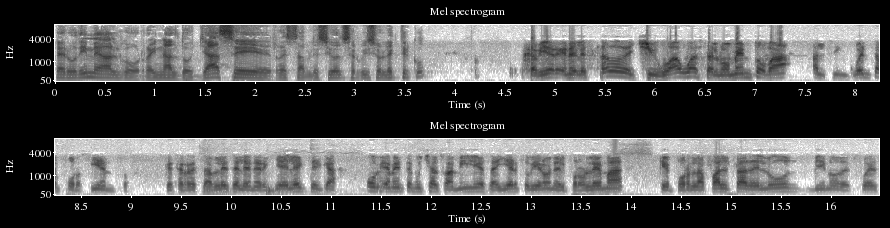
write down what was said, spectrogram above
Pero dime algo, Reinaldo, ¿ya se restableció el servicio eléctrico? Javier, en el estado de Chihuahua hasta el momento va al 50% que se restablece la energía eléctrica. Obviamente muchas familias ayer tuvieron el problema que por la falta de luz vino después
